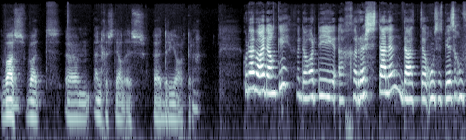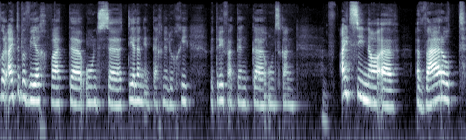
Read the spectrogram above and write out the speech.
was wat ehm um, ingestel is uh, eh, 3 jaar terug. Konai baie dankie vir daardie uh, gerusstelling dat uh, ons is besig om vooruit te beweeg wat uh, ons uh, teeling en tegnologie betref. Ek dink uh, ons kan uitsien na 'n 'n wêreld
